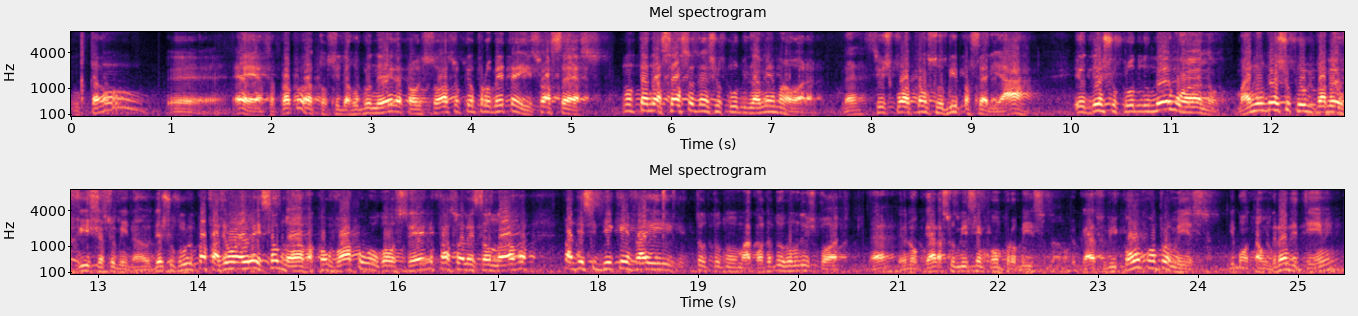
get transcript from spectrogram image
Então, é, é essa. A própria torcida rubro-negra, para os sócios, o que eu prometo é isso, acesso. Não tendo acesso, eu deixo o clube na mesma hora. Né? Se o esporte não subir para a Série A, eu deixo o clube no mesmo ano, mas não deixo o clube para meu vice assumir, não. Eu deixo o clube para fazer uma eleição nova. Convoco o conselho, faço uma eleição nova para decidir quem vai tomar conta do rumo do esporte. Né? Eu não quero assumir sem compromisso, não. Eu quero assumir com o compromisso de montar um grande time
